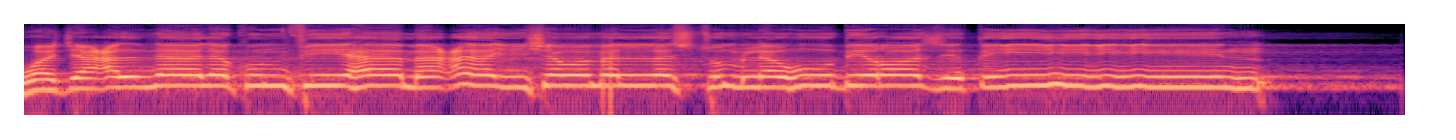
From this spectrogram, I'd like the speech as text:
وجعلنا لكم فيها معايش ومن لستم له برازقين.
